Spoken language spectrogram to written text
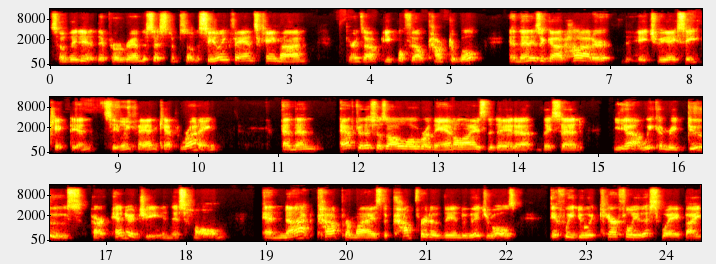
So they did. They programmed the system. So the ceiling fans came on. Turns out people felt comfortable. And then as it got hotter, the HVAC kicked in, ceiling fan kept running, and then after this was all over, they analyzed the data. They said, yeah, we can reduce our energy in this home and not compromise the comfort of the individuals if we do it carefully this way by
